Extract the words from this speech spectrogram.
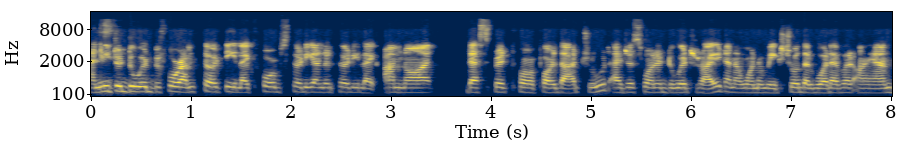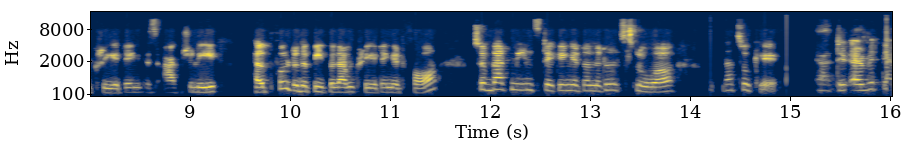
i need to do it before i'm 30 like forbes 30 under 30 like i'm not desperate for for that route. I just want to do it right and i want to make sure that whatever i am creating is actually helpful to the people i'm creating it for. So if that means taking it a little slower that's okay yeah, do everything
